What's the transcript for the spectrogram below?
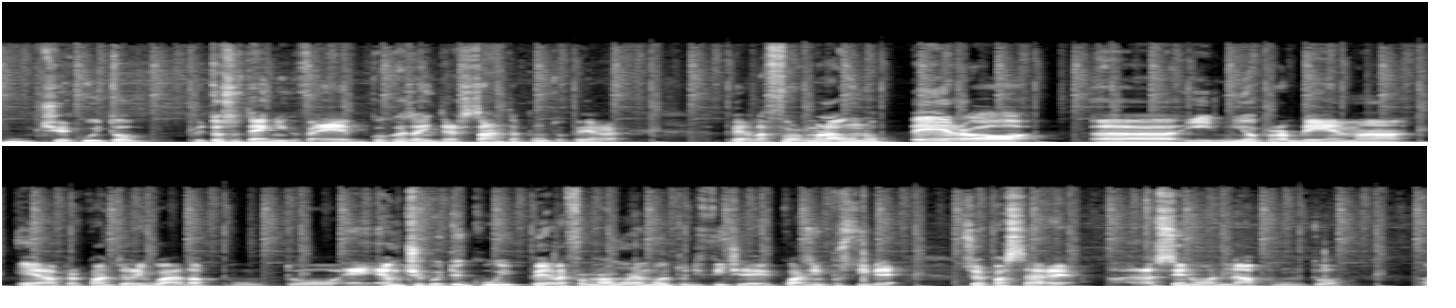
un circuito piuttosto tecnico, è qualcosa di interessante appunto per, per la Formula 1, però uh, il mio problema era per quanto riguarda appunto, è, è, un circuito in cui per la Formula 1 è molto difficile, quasi impossibile sorpassare uh, se non appunto uh,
